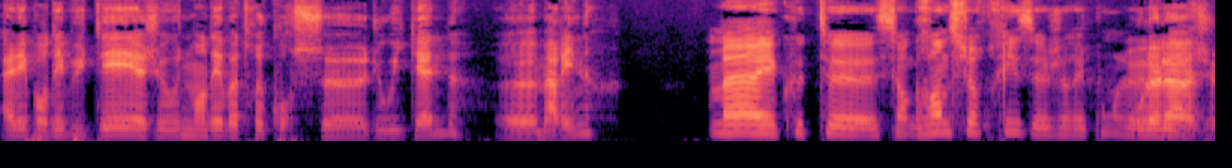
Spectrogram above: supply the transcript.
Allez, pour débuter, je vais vous demander votre course euh, du week-end. Euh, Marine Bah écoute, euh, sans grande surprise, je réponds le... Ouh là là, je...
